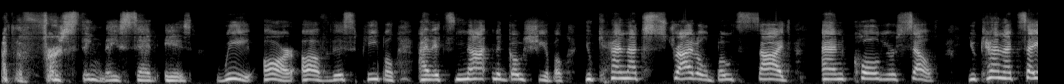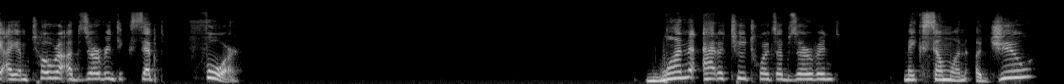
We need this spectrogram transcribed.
But the first thing they said is, we are of this people, and it's not negotiable. You cannot straddle both sides and call yourself. You cannot say, I am Torah observant except for. One attitude towards observant makes someone a Jew,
